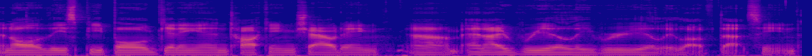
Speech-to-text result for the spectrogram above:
and all of these people getting in, talking, shouting. Um, and I really, really loved that scene.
